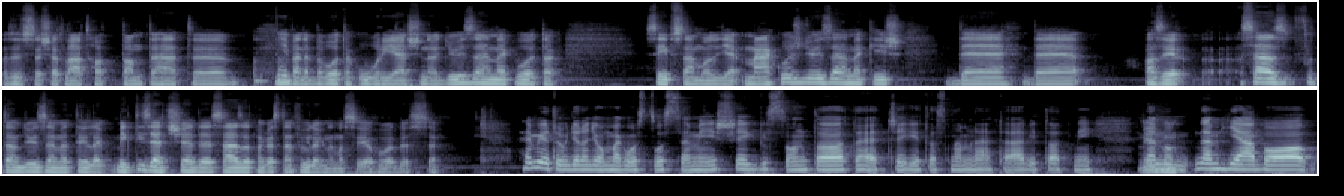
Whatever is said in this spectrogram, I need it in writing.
az összeset láthattam, tehát uh, nyilván ebben voltak óriási nagy győzelmek, voltak szép számmal ugye mákos győzelmek is, de, de azért száz futam győzelmet tényleg, még tizet se, de százat meg aztán főleg nem a szél hord össze. Hamilton ugye nagyon megosztó személyiség, viszont a tehetségét azt nem lehet elvitatni. Nem, nem hiába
